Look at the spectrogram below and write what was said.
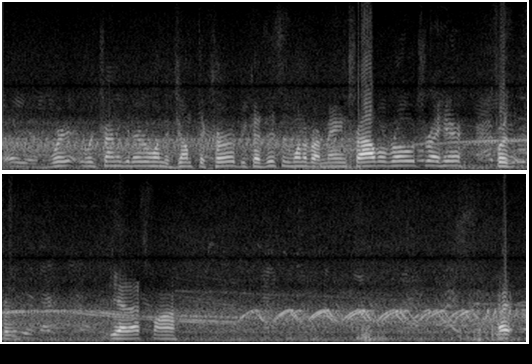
Yeah, yeah. We're, we're trying to get everyone to jump the curb because this is one of our main travel roads right here. For, the, for yeah, that's fine. All right.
